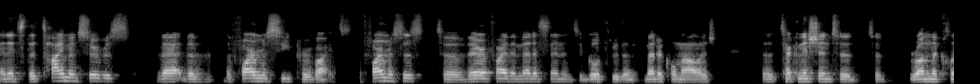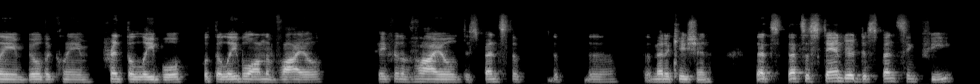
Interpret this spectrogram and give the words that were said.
and it's the time and service that the, the pharmacy provides. The pharmacist to verify the medicine and to go through the medical knowledge, the technician to, to run the claim, build the claim, print the label, put the label on the vial, pay for the vial, dispense the, the, the, the medication. That's, that's a standard dispensing fee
